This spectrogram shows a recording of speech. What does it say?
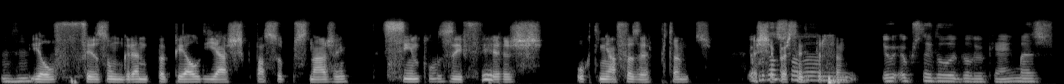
Uhum. Ele fez um grande papel e acho que passou o personagem simples e fez o que tinha a fazer. Portanto, Eu, achei bastante estava- interessante. Eu, eu gostei do, do Liu Kang, mas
